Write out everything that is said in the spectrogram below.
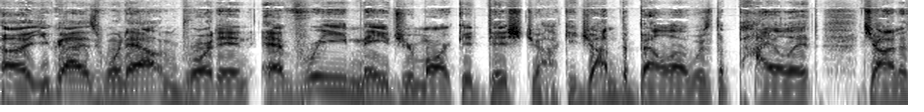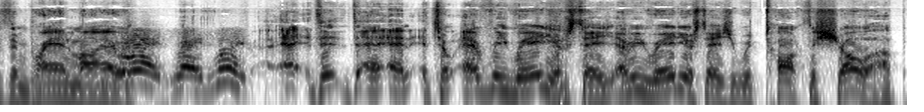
uh, you guys went out and brought in every major market disc jockey. John DeBella was the pilot, Jonathan Brandmeier. Right, right, right. And, and, and so every radio station, every radio station would talk the show up.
